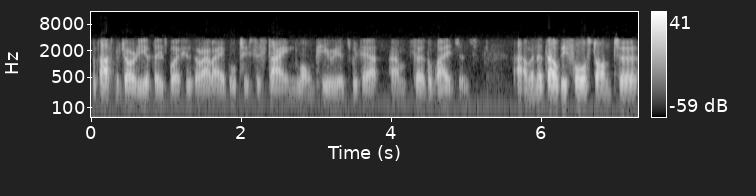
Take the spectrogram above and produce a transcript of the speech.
the vast majority of these workers are unable to sustain long periods without um, further wages, um, and that they'll be forced onto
